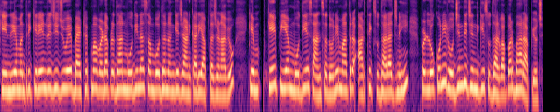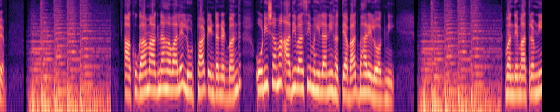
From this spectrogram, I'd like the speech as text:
કેન્દ્રીય મંત્રી કિરેન રિજિજુએ બેઠકમાં વડાપ્રધાન મોદીના સંબોધન અંગે જાણકારી આપતા જણાવ્યું કે કે પીએમ મોદીએ સાંસદોને માત્ર આર્થિક સુધારા જ નહીં, પણ લોકોની રોજિંદી જિંદગી સુધારવા પર ભાર આપ્યો છે. આખું ગામ આગના હવાલે લૂંટફાટ, ઇન્ટરનેટ બંધ, ઓડિશામાં આદિવાસી મહિલાની હત્યા બાદ ભારેલો અગ્નિ. વંદે માતરમની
